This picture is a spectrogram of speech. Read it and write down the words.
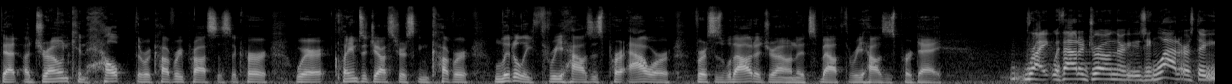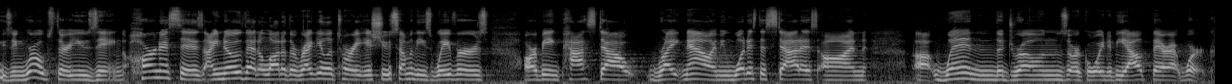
that a drone can help the recovery process occur where claims adjusters can cover literally three houses per hour versus without a drone, it's about three houses per day. Right. Without a drone, they're using ladders, they're using ropes, they're using harnesses. I know that a lot of the regulatory issues, some of these waivers are being passed out right now. I mean, what is the status on uh, when the drones are going to be out there at work?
